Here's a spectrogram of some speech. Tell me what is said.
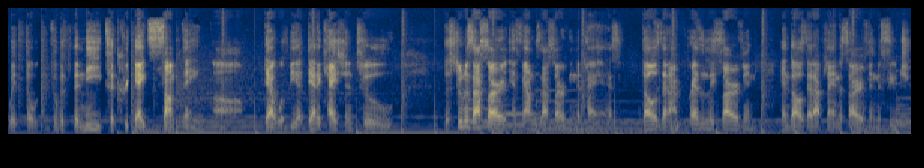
with the with the need to create something um, that would be a dedication to the students I served and families I served in the past, those that I'm presently serving, and those that I plan to serve in the future.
